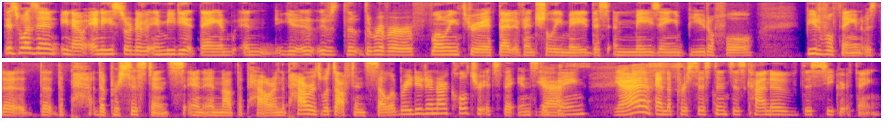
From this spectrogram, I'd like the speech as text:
this wasn't, you know, any sort of immediate thing, and and you, it was the the river flowing through it that eventually made this amazing, beautiful beautiful thing. It was the, the, the, the, persistence and, and not the power. And the power is what's often celebrated in our culture. It's the insta yes. thing. Yes. And the persistence is kind of the secret thing.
